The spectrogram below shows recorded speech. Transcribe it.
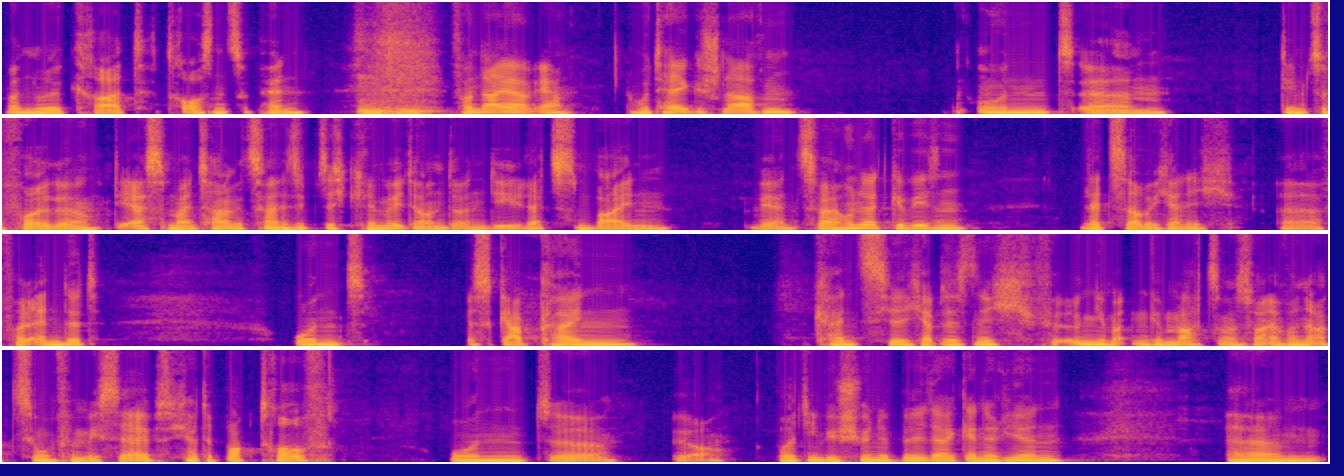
bei 0 Grad draußen zu pennen. Mhm. Von daher, ja, Hotel geschlafen und ähm, demzufolge die ersten beiden Tage 270 Kilometer und dann die letzten beiden wären 200 gewesen. Letzte habe ich ja nicht äh, vollendet. Und es gab kein, kein Ziel. Ich habe das jetzt nicht für irgendjemanden gemacht, sondern es war einfach eine Aktion für mich selbst. Ich hatte Bock drauf. Und äh, ja, wollte irgendwie schöne Bilder generieren, ähm,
